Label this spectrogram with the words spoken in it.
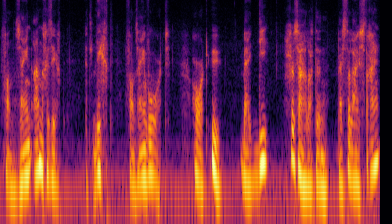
van zijn aangezicht, het licht van zijn woord. Hoort u bij die gezaligden, beste luisteraar?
